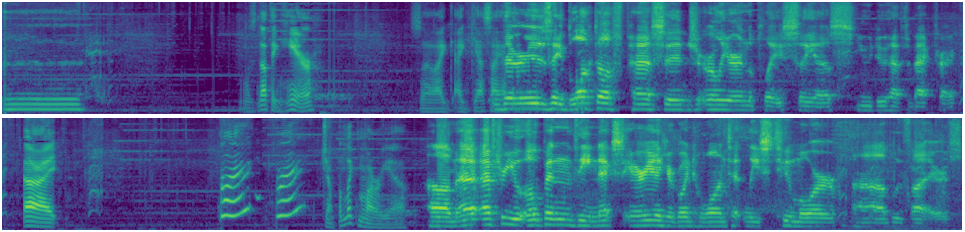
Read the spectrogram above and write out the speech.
Uh, There's nothing here. So I, I guess I have there to... is a blocked off passage earlier in the place, so yes, you do have to backtrack. All right. Jumping like Mario. Um, a- after you open the next area, you're going to want at least two more uh, blue fires.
